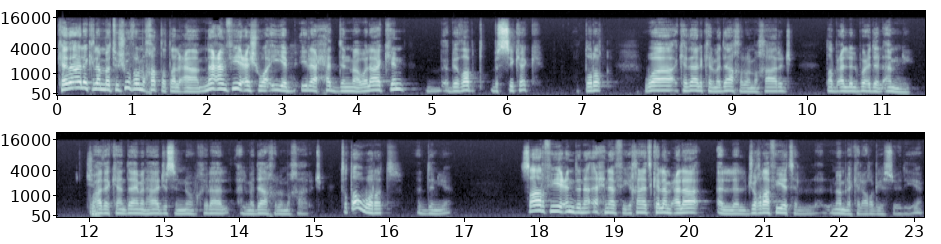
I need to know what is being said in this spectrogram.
كذلك لما تشوف المخطط العام نعم في عشوائية إلى حد ما ولكن بضبط بالسكك الطرق وكذلك المداخل والمخارج طبعا للبعد الأمني. جميل. وهذا كان دائما هاجس إنه خلال المداخل والمخارج. تطورت الدنيا. صار في عندنا إحنا في خلينا نتكلم على ال- الجغرافية المملكة العربية السعودية.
